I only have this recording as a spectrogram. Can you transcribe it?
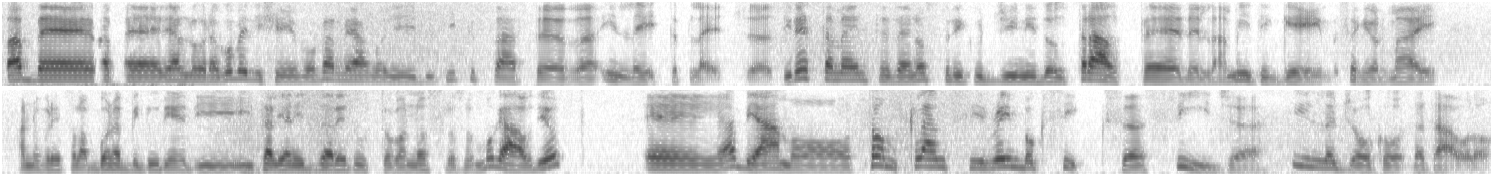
Va bene, va bene. Allora, come dicevo, parliamo di, di Kickstarter in late pledge direttamente dai nostri cugini d'Oltralpe della Mythic Games, che ormai hanno preso la buona abitudine di italianizzare tutto con il nostro sommo Gaudio. E abbiamo Tom Clancy Rainbow Six Siege, il gioco da tavolo.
